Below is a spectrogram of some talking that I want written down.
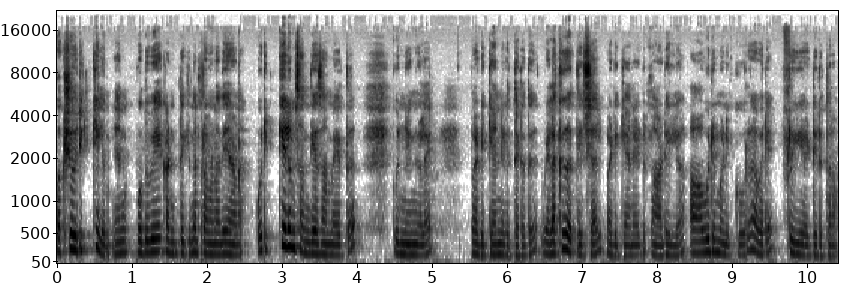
പക്ഷെ ഒരിക്കലും ഞാൻ പൊതുവേ കണ്ടിരിക്കുന്ന പ്രവണതയാണ്. ഒരിക്കലും സന്ധ്യാസമയത്ത് കുഞ്ഞുങ്ങളെ പഠിക്കാൻ ഇരുത്തരുത് വിളക്ക് കത്തിച്ചാൽ പഠിക്കാനായിട്ട് പാടില്ല. ആ ഒരു മണിക്കൂർ അവരെ ഫ്രീ ആയിട്ട് ഇരുത്തണം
